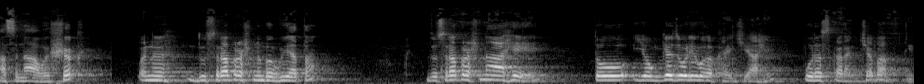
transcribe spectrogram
असणं आवश्यक. पण दुसरा प्रश्न बघूया आता. दुसरा प्रश्न आहे तो योग्य जोडी ओळखायची आहे. पुरस्कारांच्या बाबतीत.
